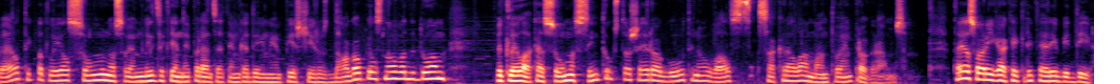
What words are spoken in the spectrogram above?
vēl tikpat lielu summu no saviem līdzekļiem neparedzētiem gadījumiem piešķīrusi Dāngopils novada doma, bet lielākā summa - 100,000 eiro gūti no valsts sakrālā mantojuma programmas. Tajā svarīgākie kriteriji bija divi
